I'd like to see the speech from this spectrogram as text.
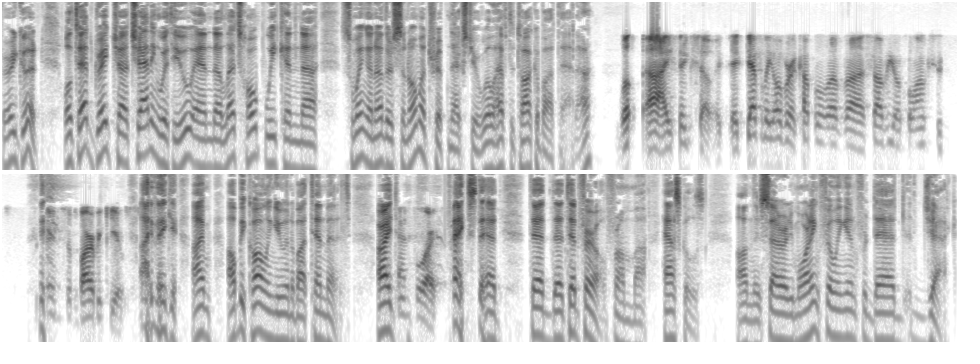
very good. Well, Ted, great ch- chatting with you, and uh, let's hope we can uh, swing another Sonoma trip next year. We'll have to talk about that, huh? Well, I think so. It, it definitely over a couple of uh, Sauvignon Blancs and and some barbecue. I think I'm. I'll be calling you in about ten minutes. All right. Ten four. Thanks, Ted. Ted uh, Ted Farrell from uh, Haskell's on this Saturday morning, filling in for Dad Jack.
